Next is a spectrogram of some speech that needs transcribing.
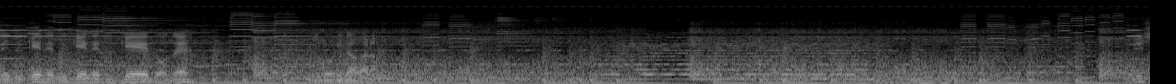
根付け、根付け、根付けとね、祈りながら。よし。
